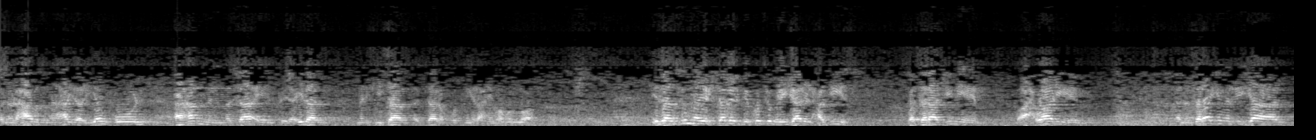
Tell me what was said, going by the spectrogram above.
أن الحافظ بن حجر ينقل أهم المسائل في العلل من كتاب الدار القطني رحمه الله. إذا ثم يشتغل بكتب رجال الحديث وتراجمهم وأحوالهم. لأن تراجم الرجال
